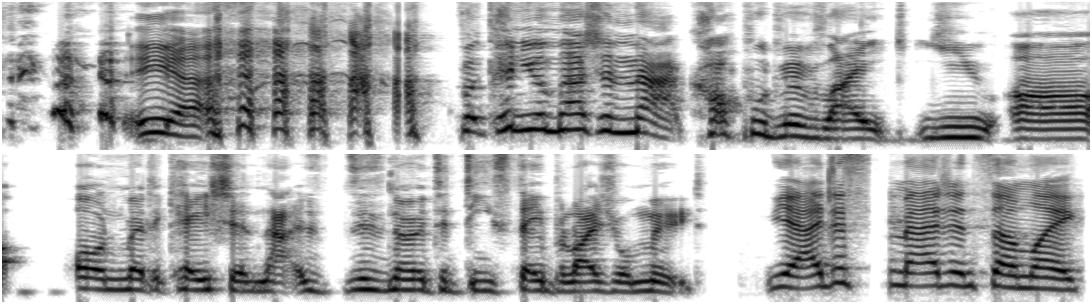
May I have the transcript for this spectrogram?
yeah. but can you imagine that coupled with like you are on medication that is, is known to destabilize your mood? Yeah, I just imagine some like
